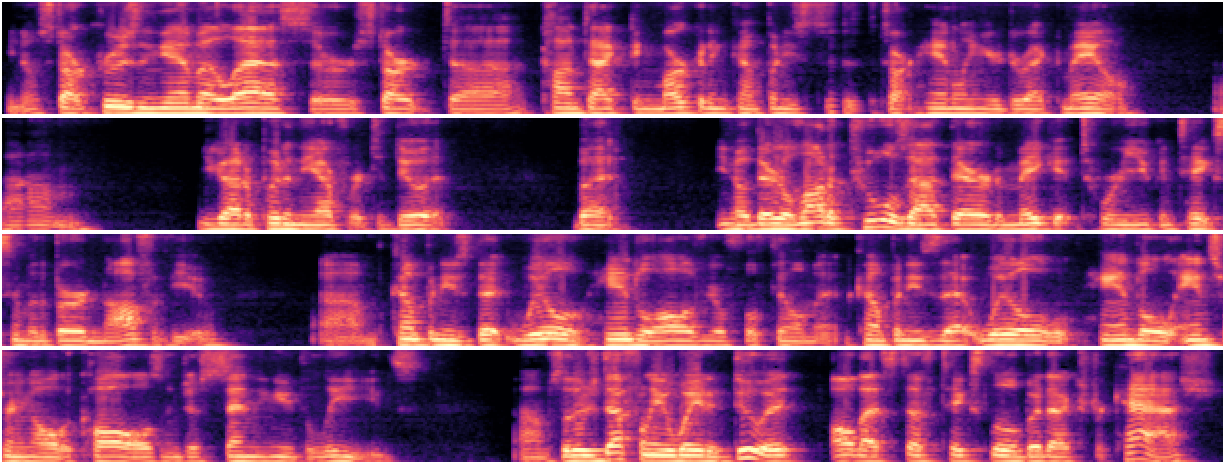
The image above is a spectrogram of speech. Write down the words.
you know start cruising the MLS or start uh, contacting marketing companies to start handling your direct mail. Um, you got to put in the effort to do it, but you know, there's a lot of tools out there to make it to where you can take some of the burden off of you. Um, companies that will handle all of your fulfillment, companies that will handle answering all the calls and just sending you the leads. Um, so there's definitely a way to do it. All that stuff takes a little bit extra cash,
